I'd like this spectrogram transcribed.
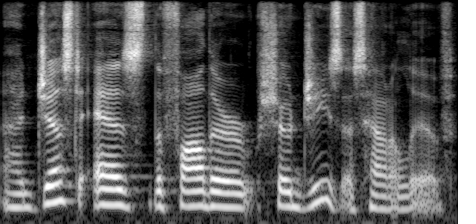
Uh, just as the Father showed Jesus how to live,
